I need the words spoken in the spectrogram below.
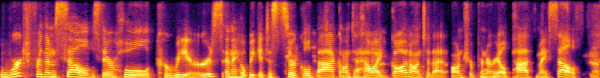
worked for themselves their whole careers and i hope we get to circle back onto how yeah. i got onto that entrepreneurial path myself yeah.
